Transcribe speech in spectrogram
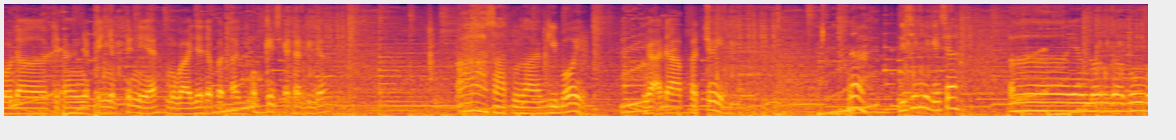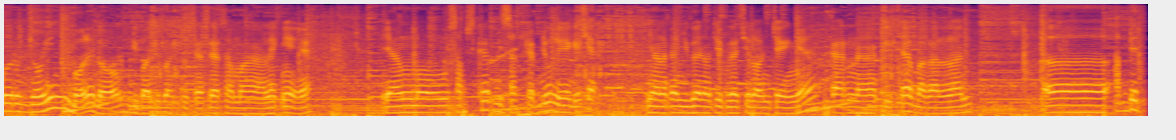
modal kita nyepin-nyepin ya. Moga aja dapat lagi. Oke sekitar tiga. Ah satu lagi boy. Nggak dapat cuy nah di sini guys ya. Uh, yang baru gabung baru join boleh dong dibantu-bantu share-share sama like-nya ya. Yang mau subscribe di subscribe dulu ya guys ya. Nyalakan juga notifikasi loncengnya karena kita bakalan uh, update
